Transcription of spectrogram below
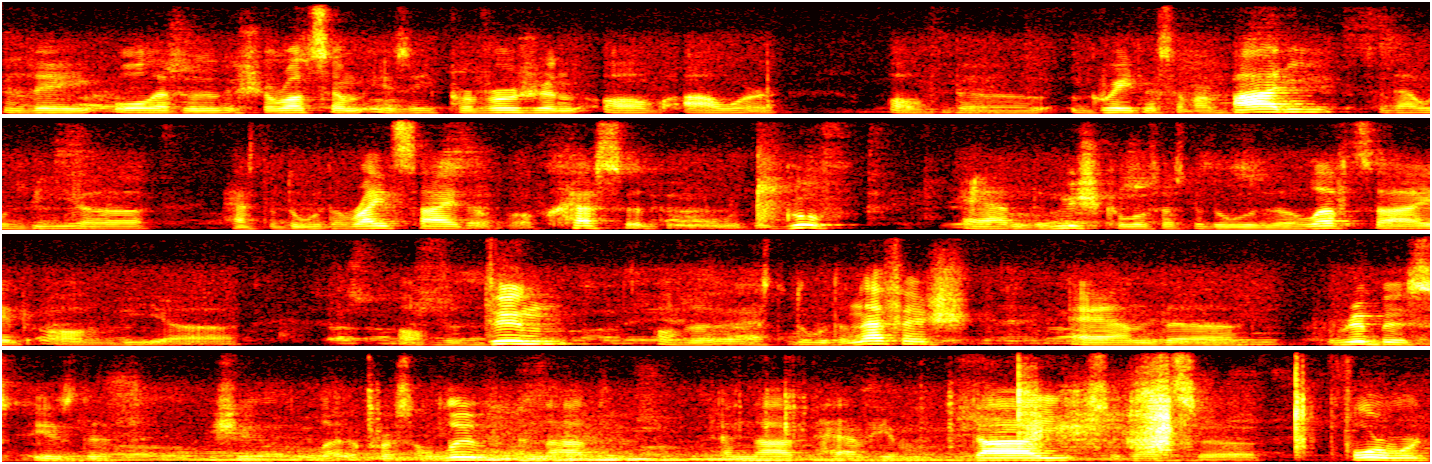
they all have to do. The sharotzim is a perversion of our, of the greatness of our body. So that would be, uh, has to do with the right side of, of chesed, with the guf. And the mishkalos has to do with the left side of the, uh, of the din, of the, has to do with the nefesh, and uh, is that you should let a person live and not and not have him die. So that's uh, forward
